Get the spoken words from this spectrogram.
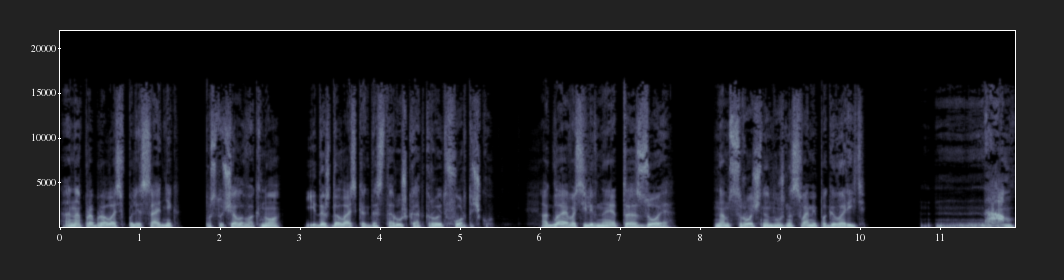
Она пробралась в палисадник, постучала в окно, и дождалась, когда старушка откроет форточку. «Аглая Васильевна, это Зоя. Нам срочно нужно с вами поговорить». «Нам?»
